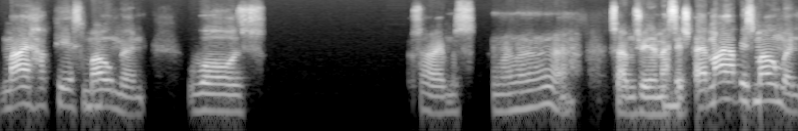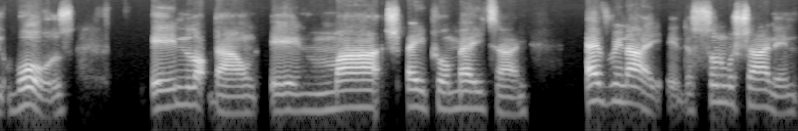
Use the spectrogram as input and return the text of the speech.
my happiest moment was. Sorry, I'm just. Sorry, I'm just reading a message. Uh, my happiest moment was in lockdown in March, April, May time. Every night, the sun was shining.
